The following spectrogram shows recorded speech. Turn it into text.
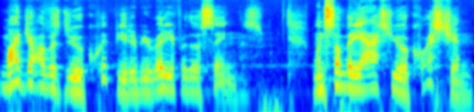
my job is to equip you to be ready for those things. When somebody asks you a question,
